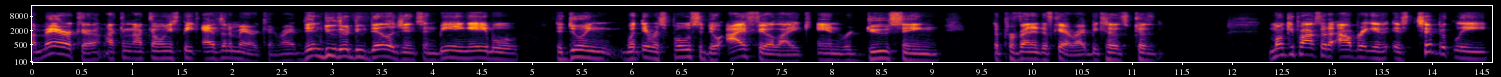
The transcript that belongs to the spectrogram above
America, I can I can only speak as an American, right? Didn't do their due diligence in being able to doing what they were supposed to do. I feel like in reducing the preventative care, right? Because because monkeypox or the outbreak is, is typically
